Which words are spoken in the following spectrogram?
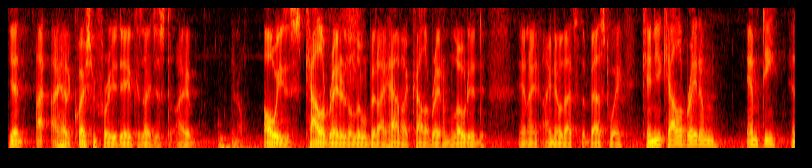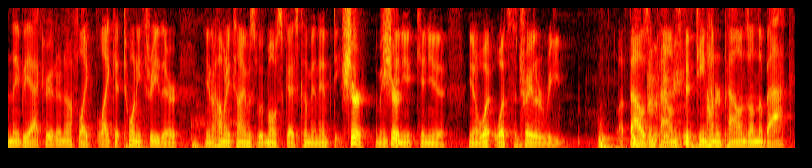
Yeah, I, I had a question for you, Dave, because I just I, you know, always calibrated the little bit I have. I calibrate them loaded, and I, I know that's the best way. Can you calibrate them empty and they be accurate enough? Like like at 23 there, you know, how many times would most guys come in empty? Sure. I mean, sure. can you can you you know what what's the trailer read? A thousand pounds, fifteen hundred pounds on the back.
